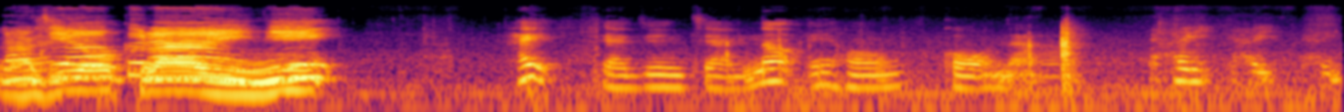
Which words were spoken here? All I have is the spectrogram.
ラジオくらいにはい。じゃあ純ちゃんの絵本コーナー。はいはいはい。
